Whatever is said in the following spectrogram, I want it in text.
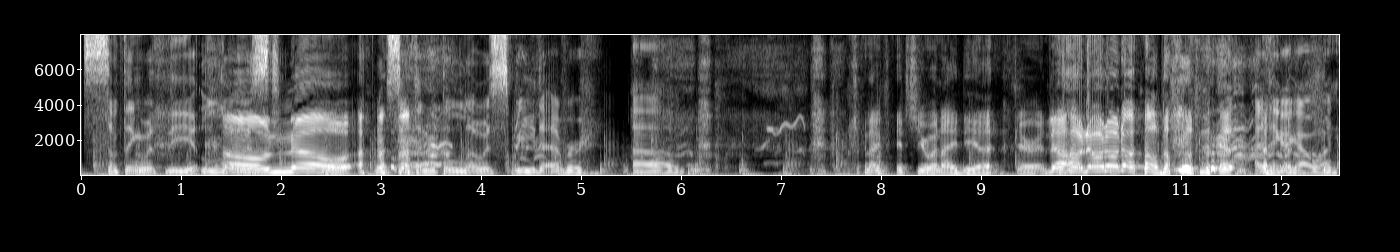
Something with the lowest. oh lowest, no. something with the lowest speed ever. Um, Can I pitch you an idea, Jared? No, no, no, no, no, no. I think I got one.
